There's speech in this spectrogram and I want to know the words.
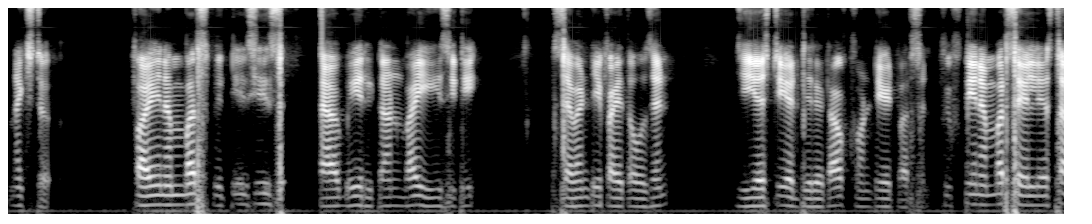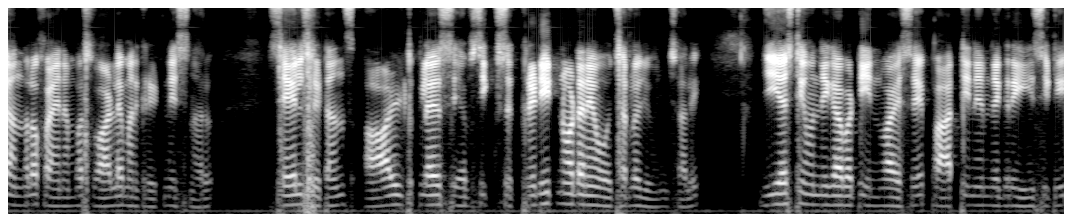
next five numbers split ACs have be return by ECT seventy five thousand GST at the rate of twenty eight percent fifty numbers sale చేస్తే అందులో ఫైవ్ నెంబర్స్ వాళ్ళే మనకి రిటర్న్ ఇస్తున్నారు. Sales returns Alt plus F six credit note అనే ఓచర్లో చూపించాలి. జిఎస్టీ ఉంది కాబట్టి ఇన్వాయిసే పార్టీ నేమ్ దగ్గర ఈసిటీ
